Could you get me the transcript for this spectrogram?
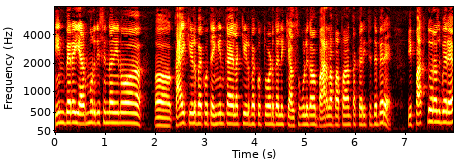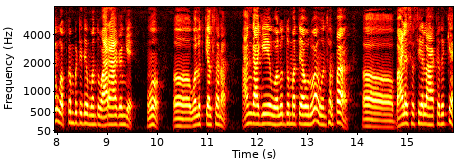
ನೀನು ಬೇರೆ ಎರಡು ಮೂರು ದಿವಸದಿಂದ ನೀನು ಕಾಯಿ ಕೀಳಬೇಕು, ತೆಂಗಿನಕಾಯಿ ಎಲ್ಲ ಕೀಳಬೇಕು, ತೋಟದಲ್ಲಿ ಕೆಲಸಗಳಿದಾವೆ, ಬಾರಲ ಪಾಪ ಅಂತ ಕರಿತಿದ್ದೆ ಬೇರೆ. ಈ ಪಕ್ಕದೂರಲ್ಲಿ ಬೇರೆ ಒಪ್ಕೊಂಡ್ಬಿಟ್ಟಿದ್ದೆ ಒಂದು ವಾರ ಆಗಂಗೆ. ಹ್ಞೂ ಹೊಲದ ಕೆಲಸನ. ಹಂಗಾಗಿ ಹೊಲದ್ದು ಮತ್ತೆ ಅವರು ಒಂದು ಸ್ವಲ್ಪ ಬಾಳೆ ಸಸಿ ಎಲ್ಲ ಹಾಕೋದಕ್ಕೆ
